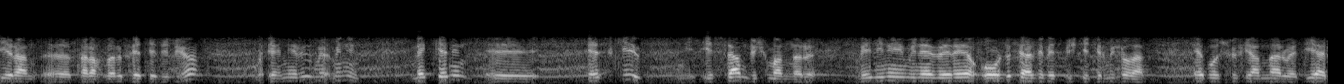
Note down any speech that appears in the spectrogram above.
İran e, tarafları fethediliyor. Emirül müminin Mekke'nin e, eski İslam düşmanları Medine-i Münevvere'ye ordu tertip etmiş getirmiş olan Ebu Süfyanlar ve diğer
